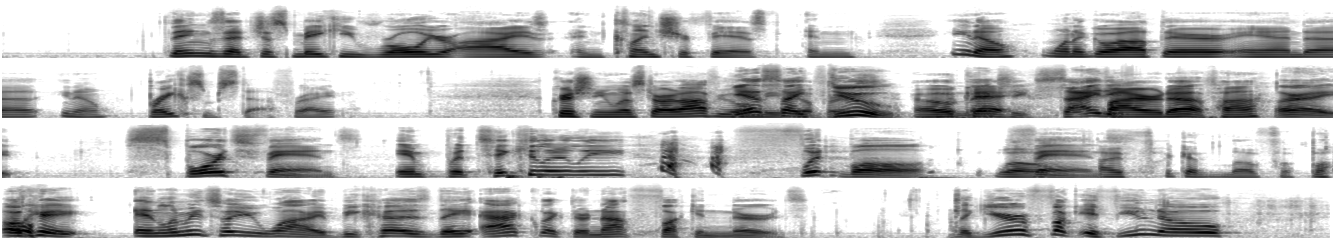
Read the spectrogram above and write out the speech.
things that just make you roll your eyes and clench your fist, and you know want to go out there and uh, you know break some stuff, right? Christian, you want to start off? You want Yes, me to I do. Okay, actually excited. Fired up, huh? All right. Sports fans, in particularly football Well, fans. I fucking love football. okay, and let me tell you why. Because they act like they're not fucking nerds. Like you're a fuck. If you know,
